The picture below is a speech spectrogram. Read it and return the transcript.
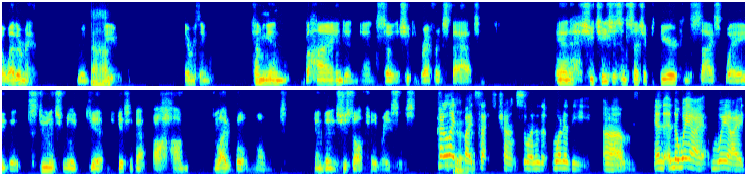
a weatherman would uh-huh. be everything coming in behind and, and so that she could reference that. And she teaches in such a clear, concise way that students really get get to that aha light bulb moment, and then it's just off to the races. Kind of like yeah. bite-sized chunks. So one of the one of the um, and and the way I way I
